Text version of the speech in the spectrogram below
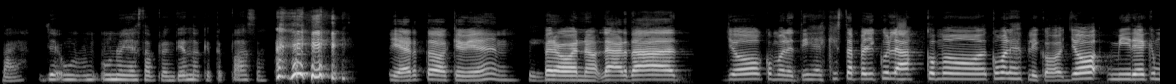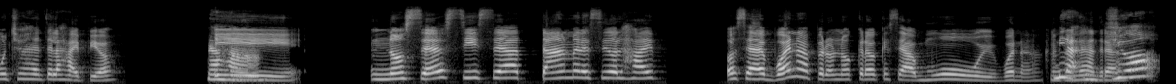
Vaya, uno ya está aprendiendo qué te pasa. Cierto, qué bien. Pero bueno, la verdad, yo como les dije, es que esta película, como, ¿cómo les explico? Yo miré que mucha gente la hypeó. Y no sé si sea tan merecido el hype, o sea, es buena, pero no creo que sea muy buena. ¿Me entiendes, Mira, Andrea? yo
